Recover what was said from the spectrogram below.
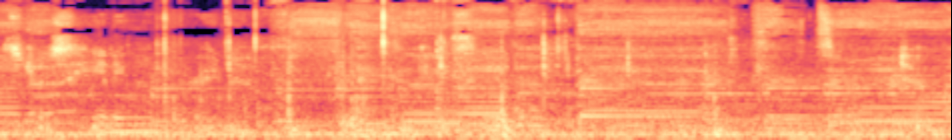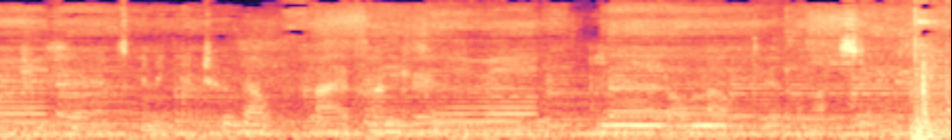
It's just heating up right now. You can see it. Temperature, here. it's gonna get to about 500 and then it'll melt through the plastic.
